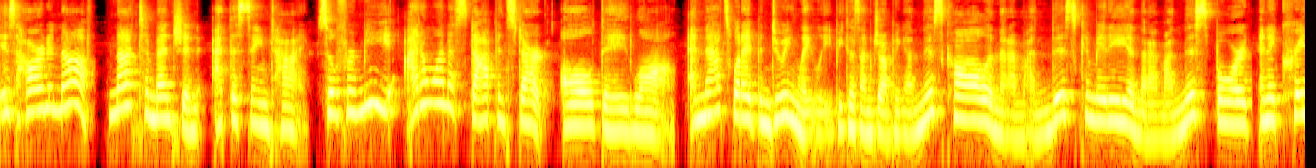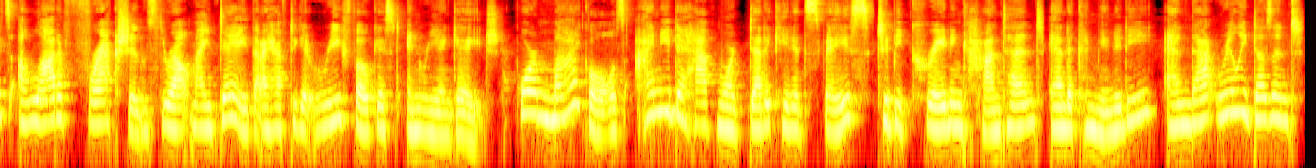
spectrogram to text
is hard enough, not to mention at the same time. So for me, I don't want to stop and start all day long. And that's what I've been doing lately because I'm jumping on this call and then I'm on this committee and then I'm on this board. And it creates a lot of fractions throughout my day that I have to get refocused and re-engaged. For my goals, I need to have more dedicated space to be creating content and a community. And that really doesn't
